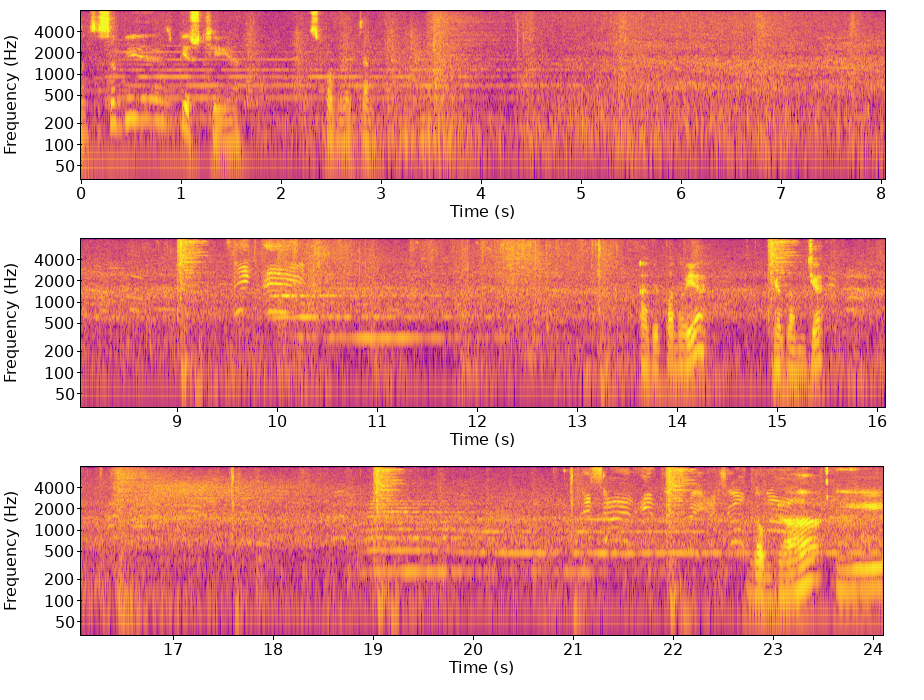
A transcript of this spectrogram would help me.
No to sobie zbierzcie je z powrotem. A wy panowie? Jak wam idzie? Dobra i...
